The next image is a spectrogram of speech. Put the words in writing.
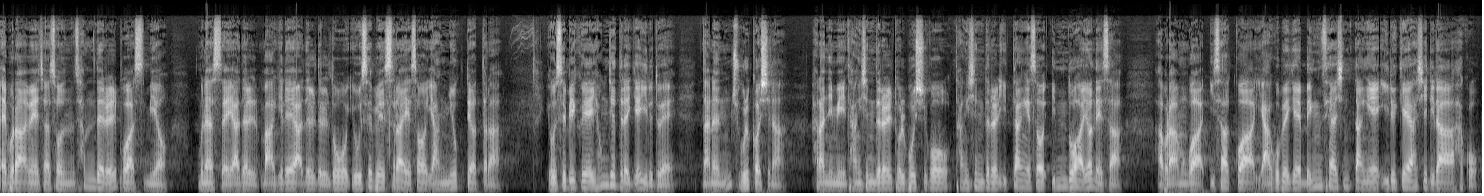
에브라함의 자손 3대를 보았으며 문하세의 아들 마길의 아들들도 요셉의 스라에서 양육되었더라. 요셉이 그의 형제들에게 이르되 나는 죽을 것이나 하나님이 당신들을 돌보시고 당신들을 이 땅에서 인도하여 내사 아브라함과 이삭과 야곱에게 맹세하신 땅에 이르게 하시리라 하고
